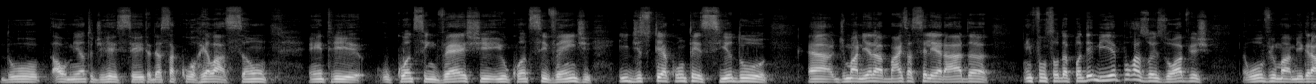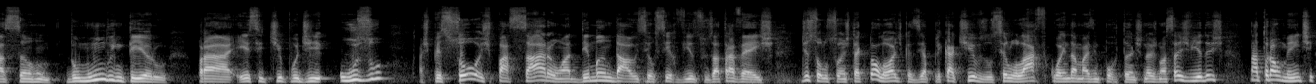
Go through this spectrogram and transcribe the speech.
do aumento de receita, dessa correlação entre o quanto se investe e o quanto se vende, e disso ter acontecido é, de maneira mais acelerada em função da pandemia, por razões óbvias. Houve uma migração do mundo inteiro para esse tipo de uso. As pessoas passaram a demandar os seus serviços através de soluções tecnológicas e aplicativos. O celular ficou ainda mais importante nas nossas vidas. Naturalmente,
